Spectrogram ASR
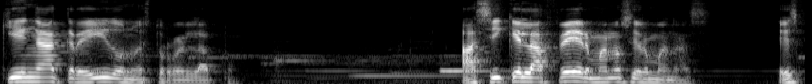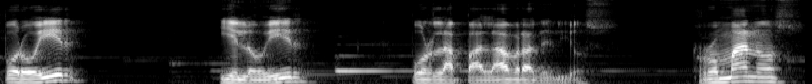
¿quién ha creído nuestro relato? Así que la fe, hermanos y hermanas, es por oír y el oír por la palabra de Dios. Romanos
